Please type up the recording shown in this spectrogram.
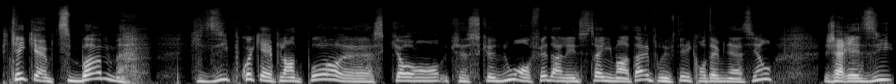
Puis quelqu'un qui a un petit bum qui dit pourquoi qu'il n'implante pas euh, ce, que, ce que nous on fait dans l'industrie alimentaire pour éviter les contaminations, j'aurais dit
